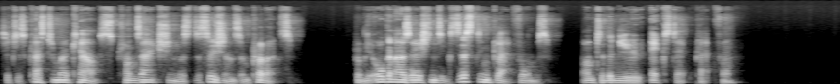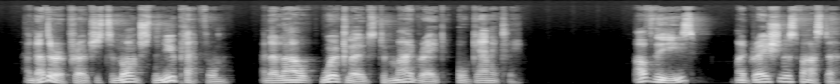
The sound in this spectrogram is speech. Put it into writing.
such as customer accounts, transactions, decisions, and products, from the organization's existing platforms onto the new XTech platform. Another approach is to launch the new platform and allow workloads to migrate organically. Of these, migration is faster,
